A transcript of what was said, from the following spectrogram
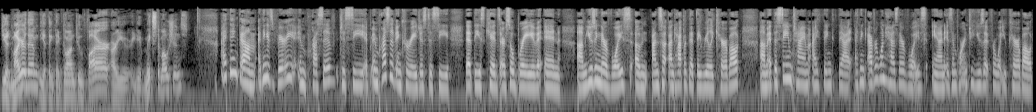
do you admire them? Do you think they've gone too far? Are you, are you mixed emotions? I think um, I think it's very impressive to see, impressive and courageous to see that these kids are so brave in um, using their voice um, on on topic that they really care about. Um, at the same time, I think that I think everyone has their voice, and it's important to use it for what you care about.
